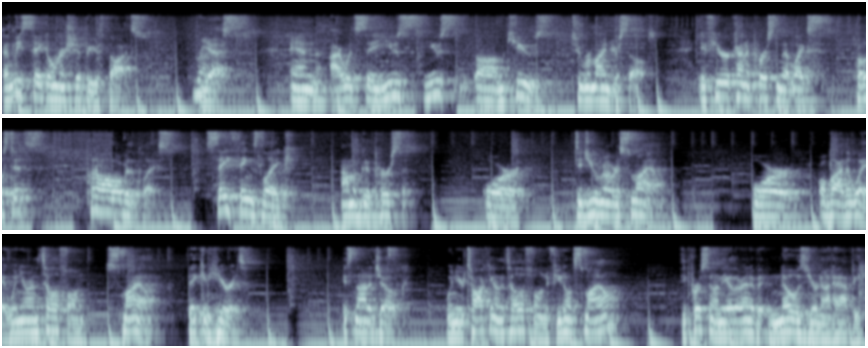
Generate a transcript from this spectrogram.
At least take ownership of your thoughts. Right. Yes. And I would say use use um, cues to remind yourselves. If you're a kind of person that likes post-its, put them all over the place. Say things like, "I'm a good person," or "Did you remember to smile?" Or, "Oh, by the way, when you're on the telephone, smile. They can hear it. It's not a joke. When you're talking on the telephone, if you don't smile, the person on the other end of it knows you're not happy."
